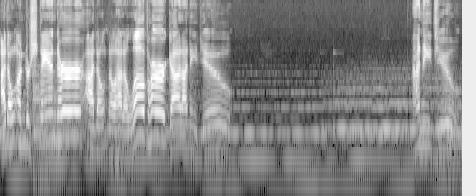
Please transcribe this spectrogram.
I don't understand her. I don't know how to love her. God, I need you. I need you.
